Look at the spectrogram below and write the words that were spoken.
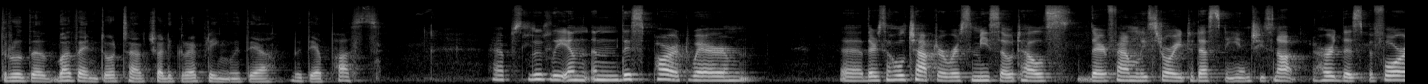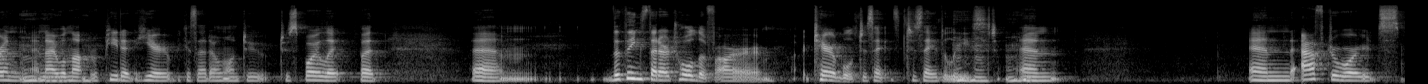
through the mother and daughter actually grappling with their, with their past. Absolutely. And, and this part where uh, there's a whole chapter where Simiso tells their family story to Destiny, and she's not heard this before, and, mm-hmm. and I will not repeat it here because I don't want to to spoil it. But um, the things that are told of are, are, terrible to say to say the mm-hmm, least, mm-hmm. and and afterwards,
